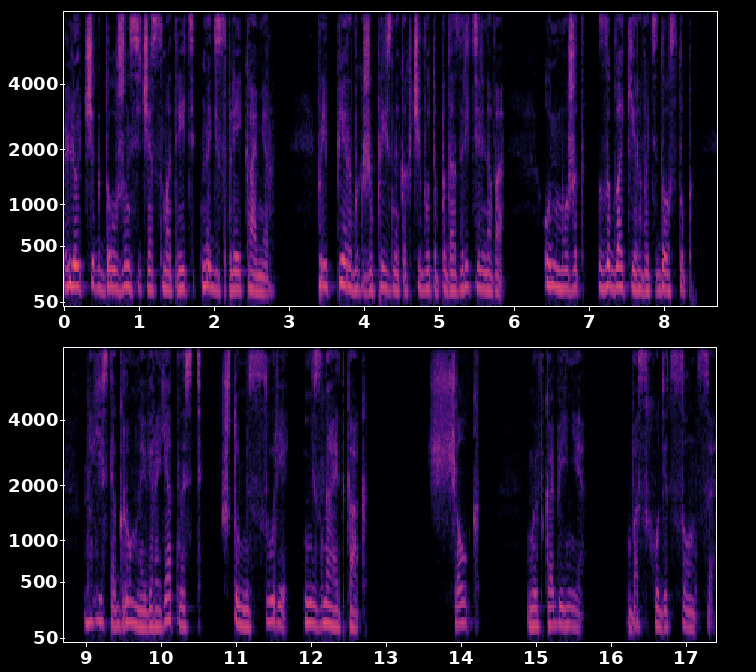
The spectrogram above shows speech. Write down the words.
летчик должен сейчас смотреть на дисплей камер. При первых же признаках чего-то подозрительного он может заблокировать доступ. Но есть огромная вероятность, что Миссури не знает как. Щелк. Мы в кабине. Восходит солнце.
